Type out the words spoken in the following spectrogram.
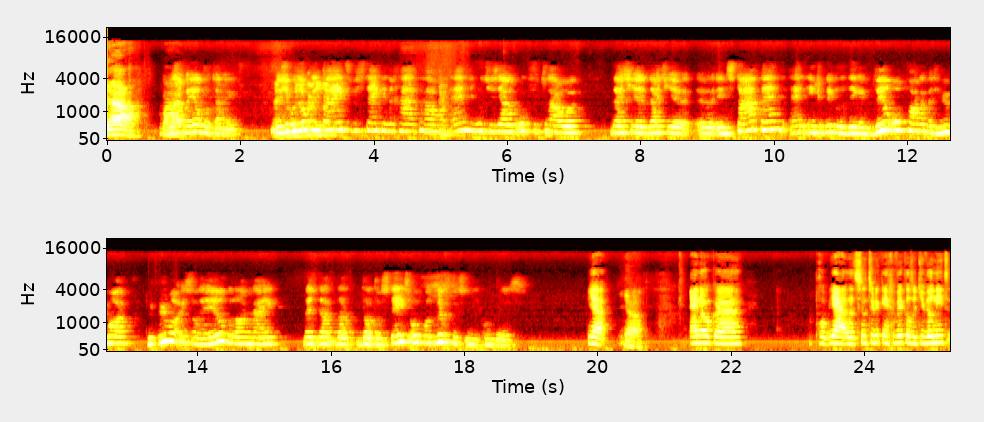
Ja, Maar dat is allemaal heel veel tijd. Dus je moet ook je kan- tijdsbestek in de gaten houden. En je moet jezelf ook vertrouwen dat je, dat je eh, in staat bent en ingewikkelde dingen wil opvangen met humor. Humor is dan heel belangrijk. Dat, dat, dat, dat er steeds ook wat luchtigs in die groep is. Ja, ja, En ook, eh, ja, dat is natuurlijk ingewikkeld. Want je wil niet,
